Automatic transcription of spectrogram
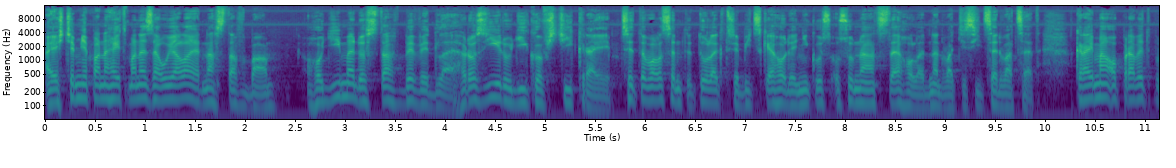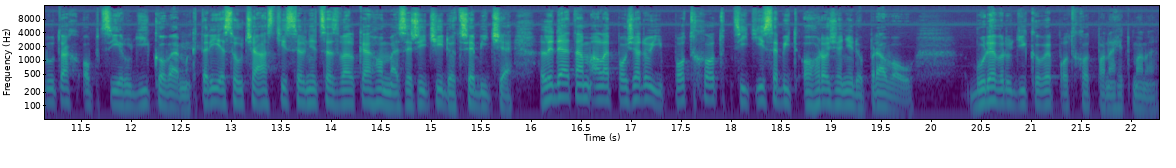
A ještě mě, pane hejtmane, zaujala jedna stavba, Hodíme do stavby vidle, hrozí Rudíkovští kraji. Citoval jsem titulek Třebíckého deníku z 18. ledna 2020. Kraj má opravit průtah obcí Rudíkovem, který je součástí silnice z Velkého Meziříčí do Třebíče. Lidé tam ale požadují podchod, cítí se být ohroženi dopravou. Bude v Rudíkově podchod, pane Hitmane?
